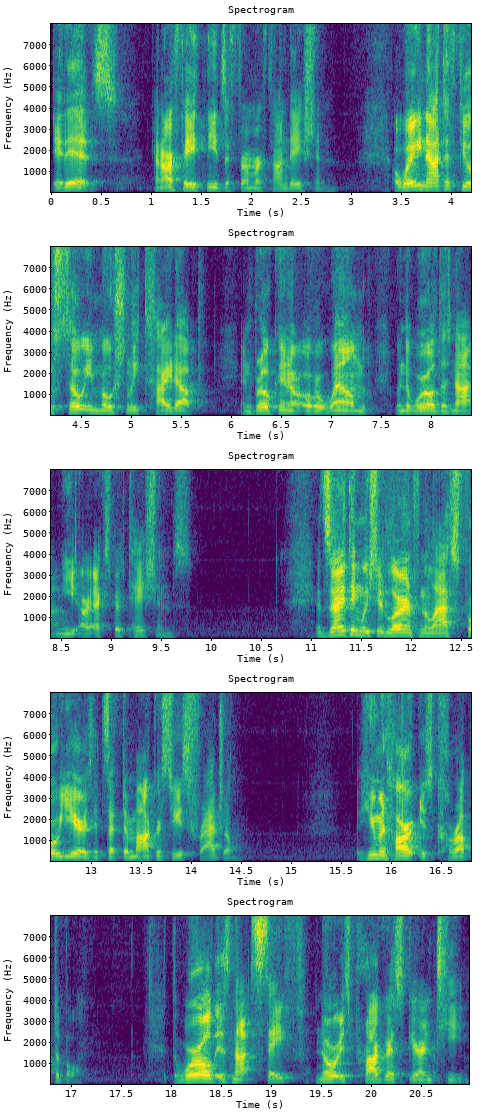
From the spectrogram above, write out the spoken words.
It is, and our faith needs a firmer foundation. A way not to feel so emotionally tied up and broken or overwhelmed when the world does not meet our expectations. If there's anything we should learn from the last four years, it's that democracy is fragile. The human heart is corruptible. The world is not safe, nor is progress guaranteed.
